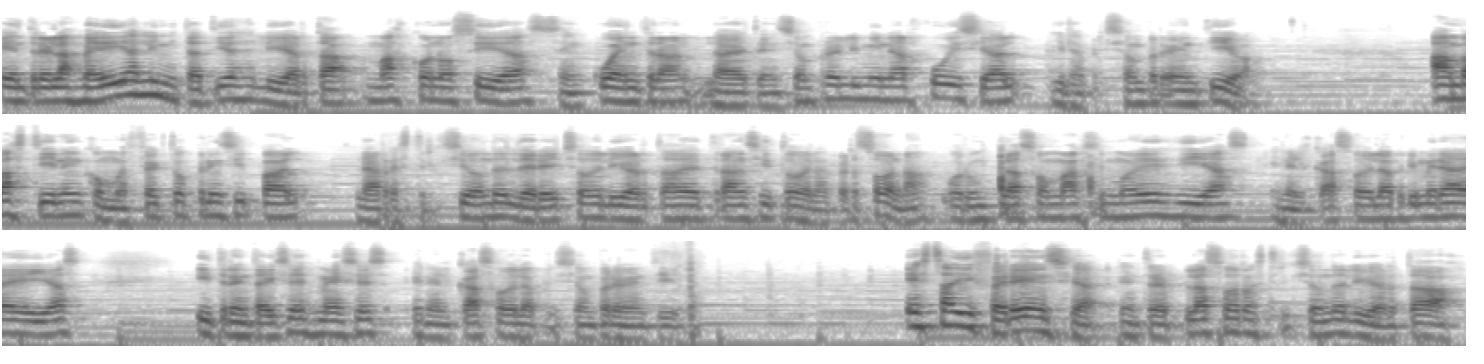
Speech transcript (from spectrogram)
Entre las medidas limitativas de libertad más conocidas se encuentran la detención preliminar judicial y la prisión preventiva, Ambas tienen como efecto principal la restricción del derecho de libertad de tránsito de la persona por un plazo máximo de 10 días en el caso de la primera de ellas y 36 meses en el caso de la prisión preventiva. Esta diferencia entre el plazo de restricción de libertad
